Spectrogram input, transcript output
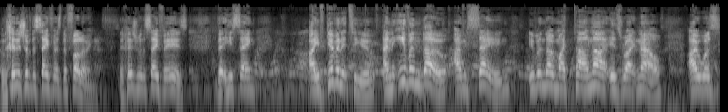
The Chiddush of the Sefer is the following. The Chiddush of the Sefer is that he's saying, I've given it to you, and even though I'm saying, even though my Tana is right now, I was,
